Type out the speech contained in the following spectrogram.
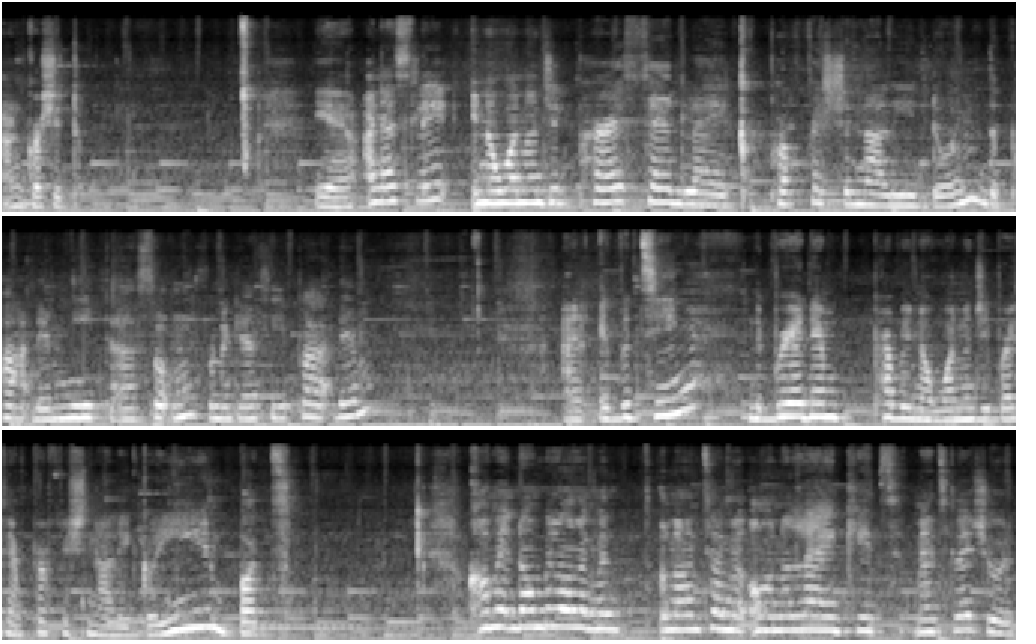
and crush it yeah honestly in a 100 percent like professionally done. The part them neat or something from you can see part them. And everything the braid them probably not 100 percent professionally going but comment down below. Let me and tell me how you like it. Me let you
